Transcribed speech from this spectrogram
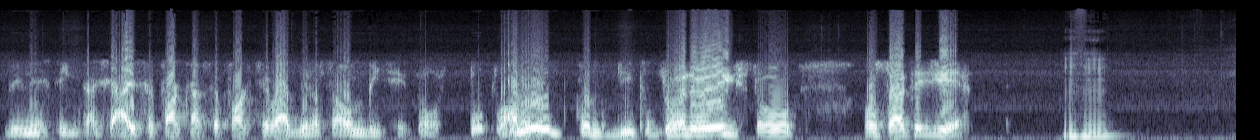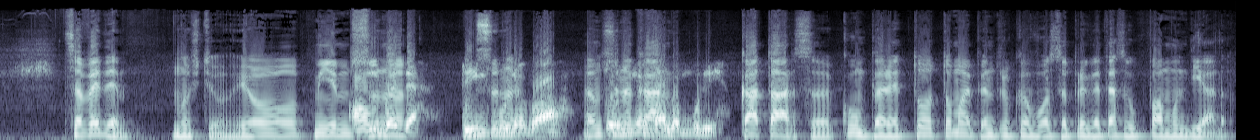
din instinct așa. Hai să fac ca să fac ceva din asta ambiții. Nu, totul are, tot, din punctul meu de vedere, există o, o strategie. Mhm. Să vedem. Nu știu. Eu, mie îmi Am sună, vedea. Îmi Timpul sună, ne va, îmi tot sună ne ca va în lămuri. Qatar să cumpere tot, tocmai pentru că vor să pregătească Cupa Mondială.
